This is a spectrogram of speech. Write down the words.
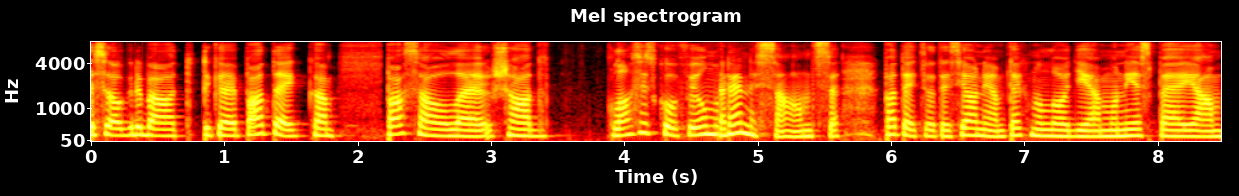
Es vēl gribētu tikai pateikt, ka pasaulē šāda klasisko filmu renaissance, pateicoties jaunajām tehnoloģijām un iespējām,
